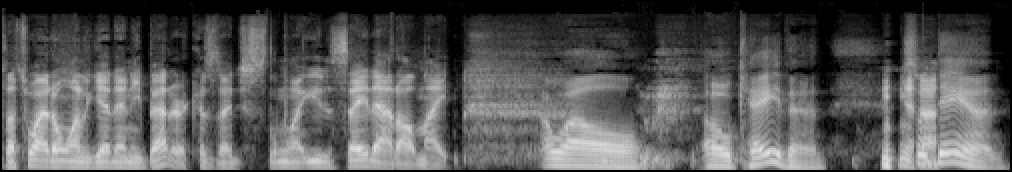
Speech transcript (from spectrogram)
That's why I don't want to get any better because I just want you to say that all night. Oh, well okay then. So dan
